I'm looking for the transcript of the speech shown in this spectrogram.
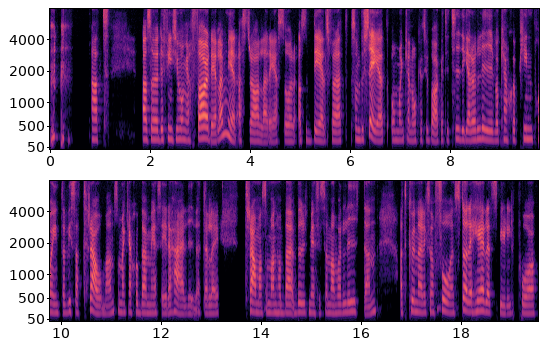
att alltså, det finns ju många fördelar med astrala resor. Alltså dels för att, som du säger, att om man kan åka tillbaka till tidigare liv och kanske pinpointa vissa trauman som man kanske bär med sig i det här livet eller trauman som man har burit med sig sedan man var liten. Att kunna liksom få en större helhetsbild på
